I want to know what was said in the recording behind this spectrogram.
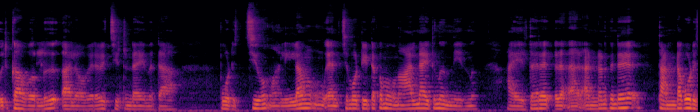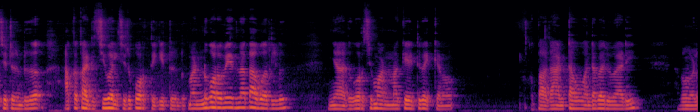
ഒരു കവറിൽ അലോവേര വെച്ചിട്ടുണ്ടായിരുന്നിട്ടാ. പൊടിച്ചു നല്ല എനച്ചും പൊട്ടിയിട്ടൊക്കെ മൂന്നാലിനായിട്ട് നിന്നിരുന്നു. അതിലത്തെ രണ്ടെണ്ണത്തിന്റെ തണ്ട പൊടിച്ചിട്ടുണ്ട്. ഒക്കെ കടിച്ച് വലിച്ചിട്ട് പുറത്തേക്ക് ഇട്ടുണ്ട് മണ്ണ് കുറവായിരുന്ന കവറിൽ ഞാൻ അത് കുറച്ച് മണ്ണൊക്കെ ആയിട്ട് വെക്കണം. അപ്പോൾ അതാണ് ടൗവന്റെ പരിപാടി. അപ്പോൾ നമ്മൾ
